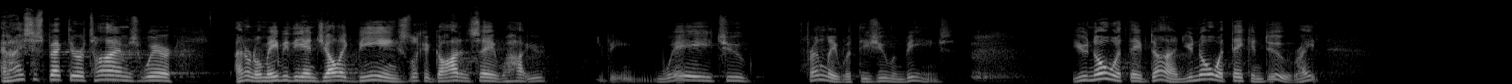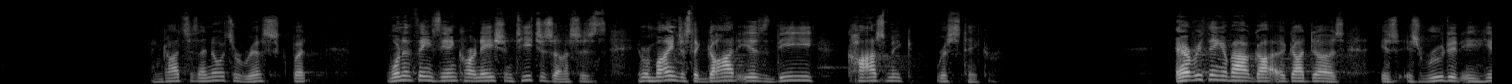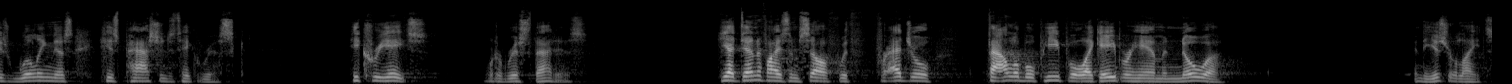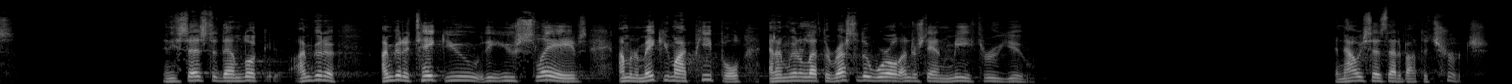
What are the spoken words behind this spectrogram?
And I suspect there are times where, I don't know, maybe the angelic beings look at God and say, wow, you're, you're being way too friendly with these human beings. You know what they've done, you know what they can do, right? And God says, I know it's a risk, but one of the things the incarnation teaches us is it reminds us that God is the cosmic risk taker. Everything about God, uh, God does is, is rooted in his willingness, his passion to take risk. He creates. What a risk that is. He identifies himself with fragile, fallible people like Abraham and Noah and the Israelites. And he says to them, Look, I'm going to. I'm going to take you, you slaves, I'm going to make you my people, and I'm going to let the rest of the world understand me through you. And now he says that about the church.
